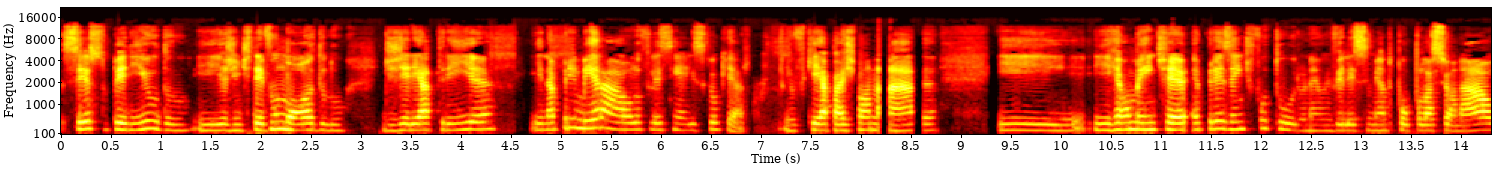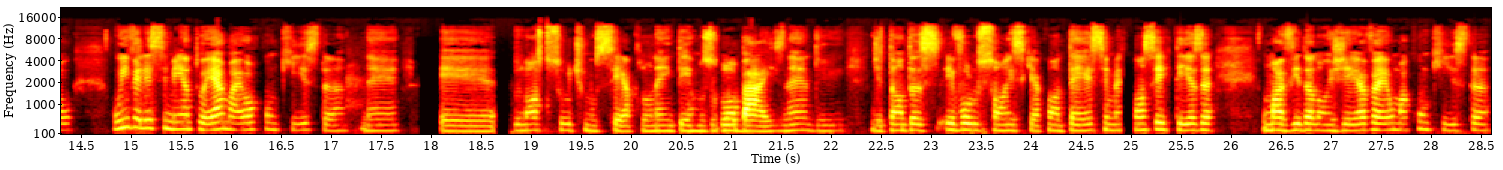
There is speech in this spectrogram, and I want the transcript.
sexto período, e a gente teve um módulo de geriatria, e na primeira aula eu falei assim, é isso que eu quero. Eu fiquei apaixonada, e, e realmente é, é presente e futuro, né? O envelhecimento populacional. O envelhecimento é a maior conquista, né? É, do nosso último século, né, em termos globais, né, de, de tantas evoluções que acontecem, mas com certeza uma vida longeva é uma conquista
